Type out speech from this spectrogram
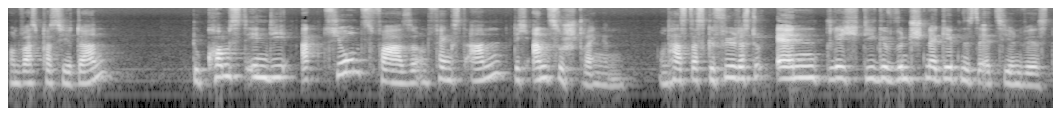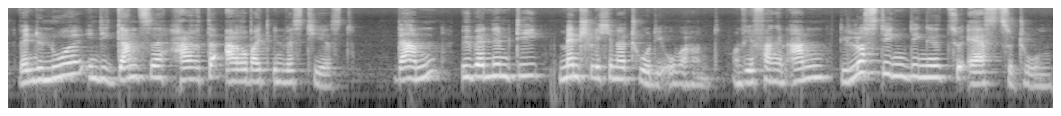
Und was passiert dann? Du kommst in die Aktionsphase und fängst an, dich anzustrengen. und hast das Gefühl, dass du endlich die gewünschten Ergebnisse erzielen wirst, wenn du nur in die ganze harte Arbeit investierst. Dann übernimmt die menschliche Natur die Oberhand und wir fangen an, die lustigen Dinge zuerst zu tun.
